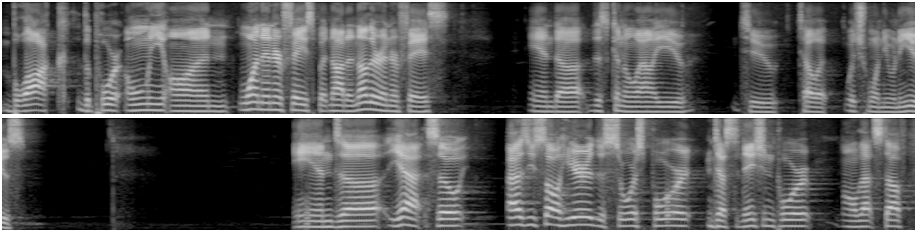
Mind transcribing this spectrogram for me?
block the port only on one interface but not another interface, and uh, this can allow you to tell it which one you want to use. And uh, yeah, so as you saw here, the source port, destination port, all that stuff,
